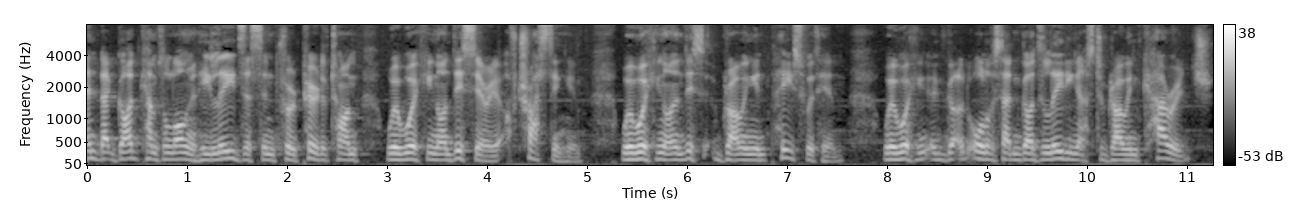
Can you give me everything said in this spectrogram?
And but God comes along and He leads us, and for a period of time, we're working on this area of trusting Him. We're working on this, growing in peace with Him. We're working, all of a sudden, God's leading us to grow in courage.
